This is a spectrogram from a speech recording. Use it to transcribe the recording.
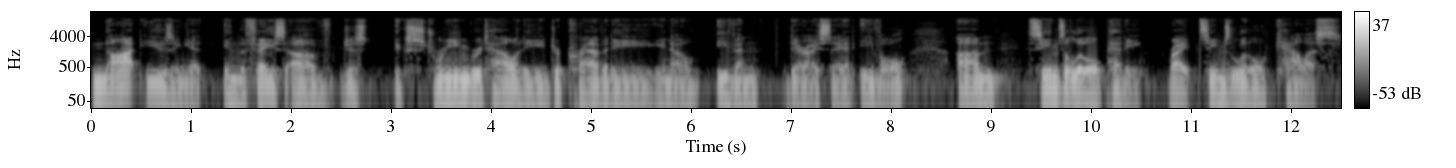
not using it in the face of just extreme brutality, depravity, you know, even dare I say it, evil, um, seems a little petty, right? Seems a little callous.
